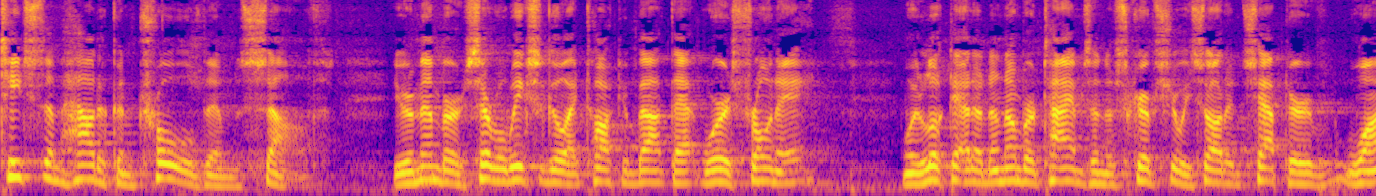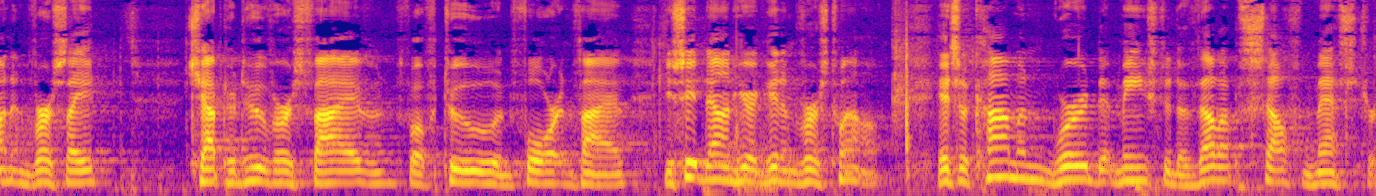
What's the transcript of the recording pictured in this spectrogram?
teach them how to control themselves. You remember several weeks ago I talked about that word phrone. We looked at it a number of times in the scripture. We saw it in chapter 1 and verse 8 chapter 2, verse 5, 2 and 4 and 5. You see it down here again in verse 12. It's a common word that means to develop self mastery,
